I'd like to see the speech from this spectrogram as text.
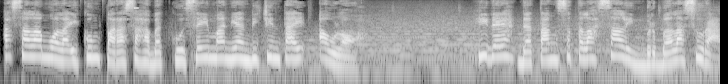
Assalamualaikum para sahabatku Seiman yang dicintai Allah. Hidayah datang setelah saling berbalas surat.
